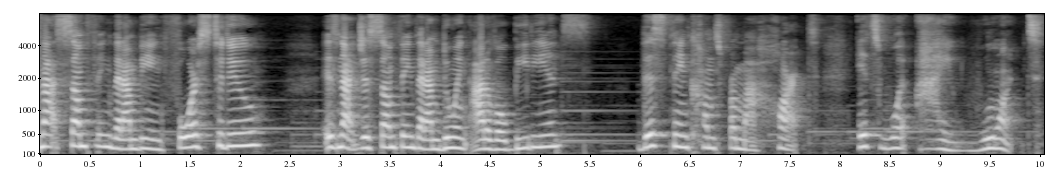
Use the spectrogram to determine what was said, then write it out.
not something that I'm being forced to do. It's not just something that I'm doing out of obedience. This thing comes from my heart. It's what I want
